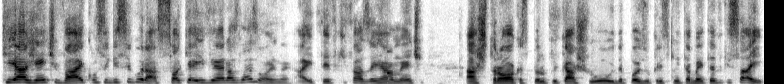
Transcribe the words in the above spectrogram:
que a gente vai conseguir segurar. Só que aí vieram as lesões, né? Aí teve que fazer realmente as trocas pelo Pikachu, e depois o Crispim também teve que sair.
